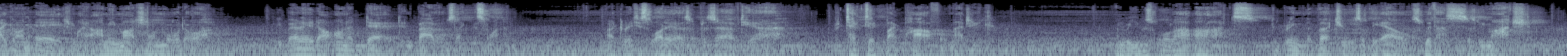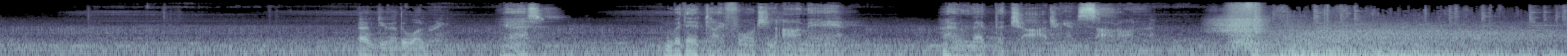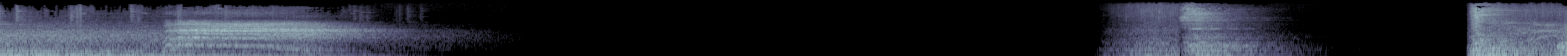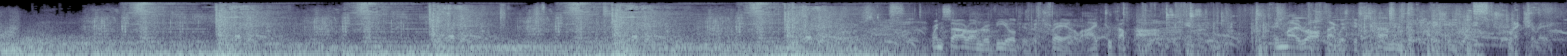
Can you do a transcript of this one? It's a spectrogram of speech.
Bygone age, my army marched on Mordor. We buried our honored dead in barrows like this one. Our greatest warriors are preserved here, protected by powerful magic. And we use all our arts to bring the virtues of the elves with us as we marched. And you had the One Ring. Yes. With it, I forged an army. I led the charge against Sauron. When Sauron revealed his betrayal, I took up arms against him. In my wrath, I was determined to punish him for his treachery.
